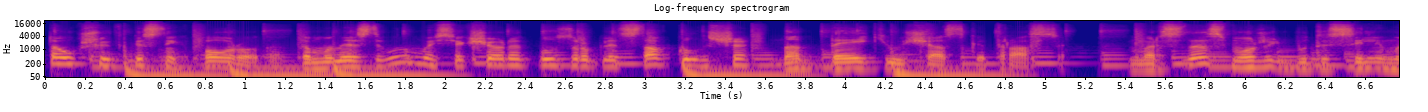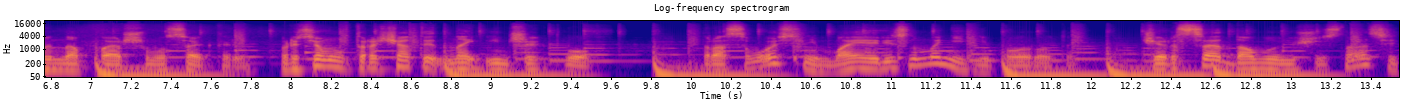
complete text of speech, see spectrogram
та у швидкісних поворотах, тому не здивуємося, якщо Red Bull зроблять ставку лише на деякі участки траси. Мерседес можуть бути сильними на першому секторі, при цьому втрачати на інших двох. Траса в осені має різноманітні повороти. Через це W16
